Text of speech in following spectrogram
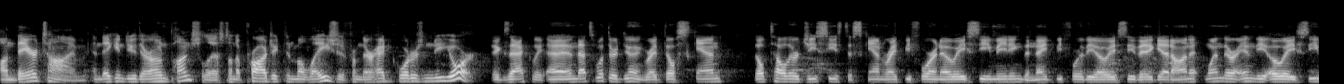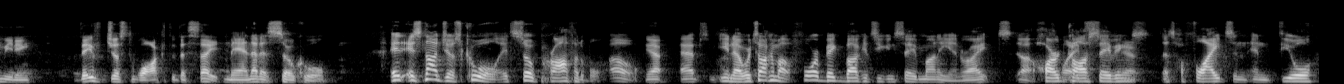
on their time, and they can do their own punch list on a project in Malaysia from their headquarters in New York. Exactly, and that's what they're doing, right? They'll scan. They'll tell their GCs to scan right before an OAC meeting. The night before the OAC, they get on it. When they're in the OAC meeting, they've just walked the site. Man, that is so cool. It, it's not just cool; it's so profitable. Oh, Yeah, absolutely. you know, we're talking about four big buckets you can save money in, right? Uh, hard Flights, cost savings, that's flights and, and fuel.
